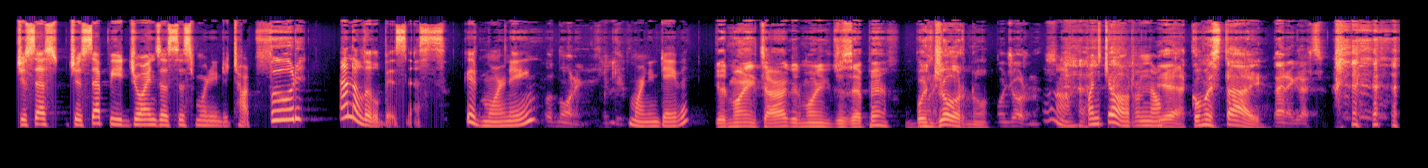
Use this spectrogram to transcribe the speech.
Giuseppe joins us this morning to talk food and a little business. Good morning. Good morning. Thank you. Good morning, David. Good morning, Tara. Good morning, Giuseppe. Buongiorno. Buongiorno. Oh, buongiorno. yeah, come stai? Bene, grazie.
